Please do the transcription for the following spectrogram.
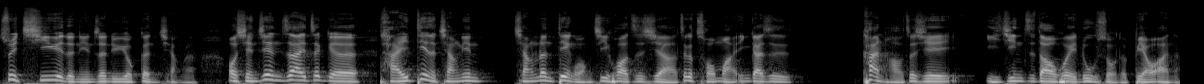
所以七月的年增率又更强了。哦，显见在这个台电的强链强韧电网计划之下，这个筹码应该是看好这些已经知道会入手的标案了。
